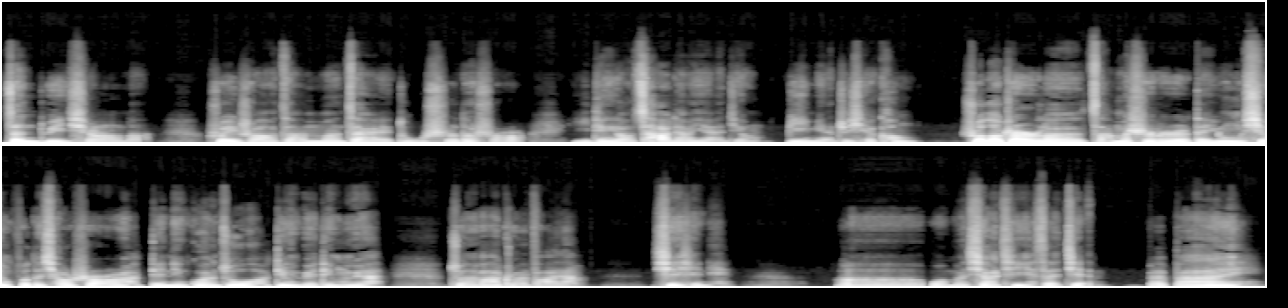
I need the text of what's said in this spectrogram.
针对性的。所以说啊，咱们在赌石的时候，一定要擦亮眼睛，避免这些坑。说到这儿了，咱们是不是得用幸福的小手啊，点点关注、订阅订阅、转发转发呀？谢谢你，啊，我们下期再见，拜拜。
